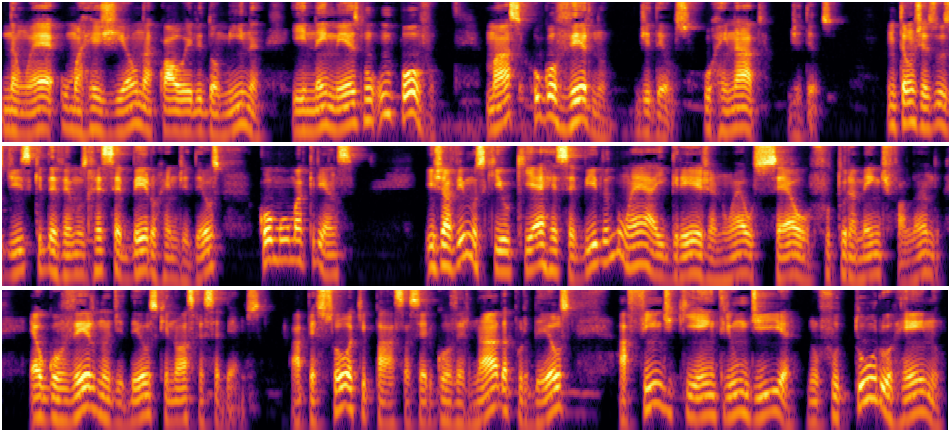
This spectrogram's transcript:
não é uma região na qual ele domina e nem mesmo um povo, mas o governo de Deus, o reinado de Deus. Então Jesus diz que devemos receber o reino de Deus como uma criança. E já vimos que o que é recebido não é a igreja, não é o céu, futuramente falando, é o governo de Deus que nós recebemos. A pessoa que passa a ser governada por Deus a fim de que entre um dia no futuro reino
